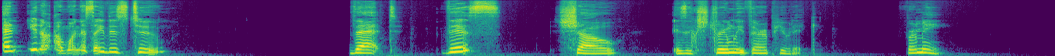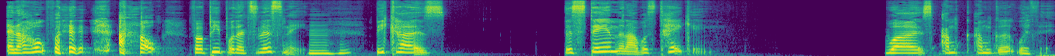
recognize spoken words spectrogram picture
And, you know, I want to say this too that this show is extremely therapeutic for me. And I hope, I hope for people that's listening mm-hmm. because the stand that I was taking was I'm I'm good with it.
